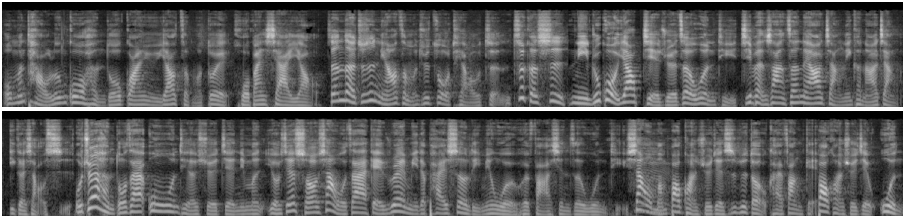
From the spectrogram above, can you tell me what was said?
我们讨论过很多关于要怎么对伙伴下药，真的就是你要怎么去做调整。这个是你如果要解决这个问题，基本上真的要讲，你可能要讲一个小时。我觉得很多在问问题的学姐，你们有些时候像我在给瑞米的拍摄里面，我也会发现这个问题。像我们爆款学姐是不是都有开放给爆款学姐问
